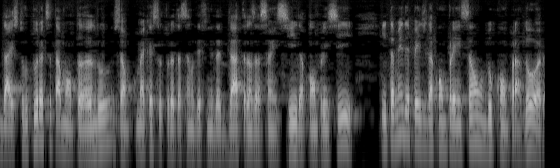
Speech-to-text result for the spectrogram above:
da estrutura que você está montando, é como é que a estrutura está sendo definida da transação em si, da compra em si. E também depende da compreensão do comprador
